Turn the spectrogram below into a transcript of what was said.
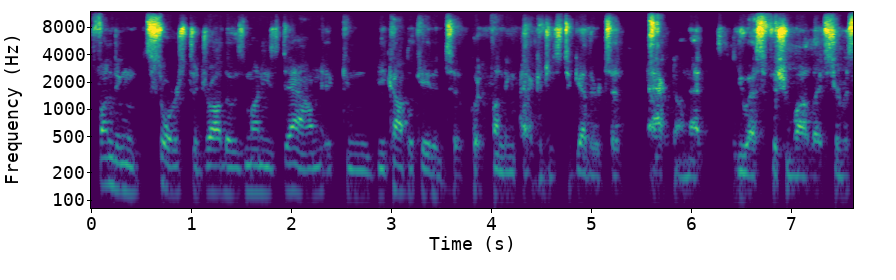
funding source to draw those monies down, it can be complicated to put funding packages together to act on that US Fish and Wildlife Service.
